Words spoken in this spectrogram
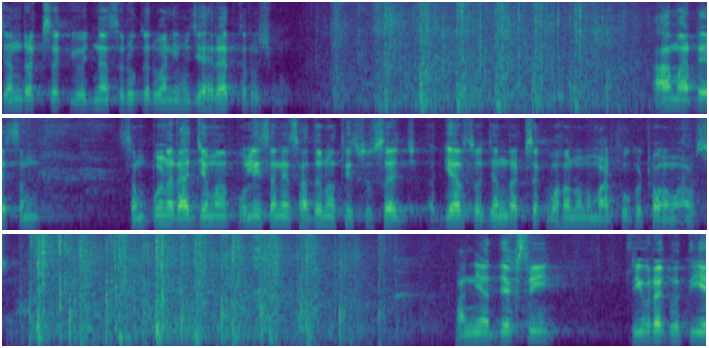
જનરક્ષક યોજના શરૂ કરવાની હું જાહેરાત કરું છું. આ માટે સંપૂર્ણ રાજ્યમાં પોલીસ અને સાધનોથી સુસજ્જ અગિયારસો જનરક્ષક વાહનોનું માળખું ગોઠવવામાં આવશે. માન્ય અધ્યક્ષશ્રી તીવ્ર ગતિએ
